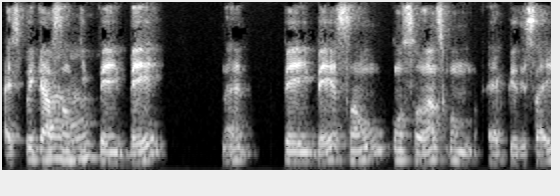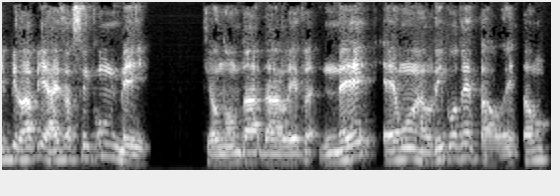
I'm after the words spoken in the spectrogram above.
A explicação uhum. de P e B, né? P e B são consoantes, como é que disse aí, bilabiais, assim como me, que é o nome da, da letra. Ne é uma língua dental, né? então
